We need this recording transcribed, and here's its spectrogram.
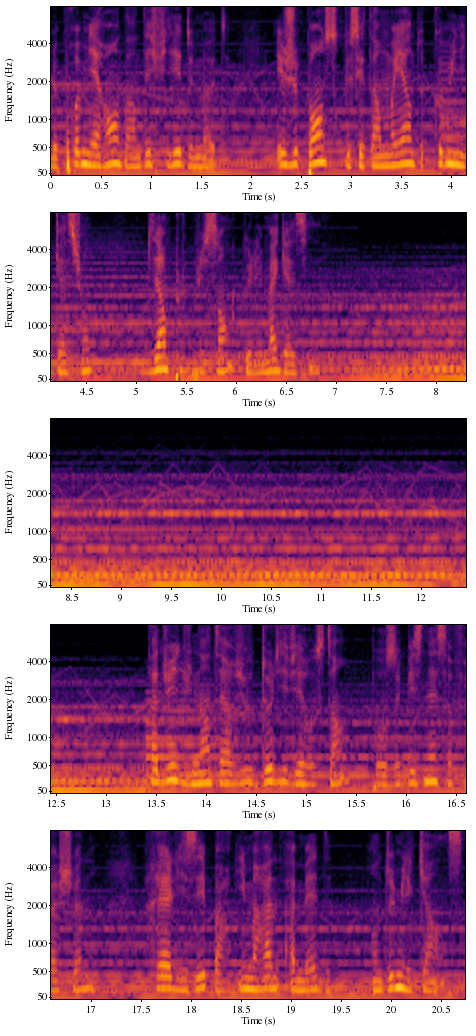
le premier rang d'un défilé de mode. Et je pense que c'est un moyen de communication bien plus puissant que les magazines. Traduit d'une interview d'Olivier Roustin pour The Business of Fashion, réalisée par Imran Ahmed en 2015.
